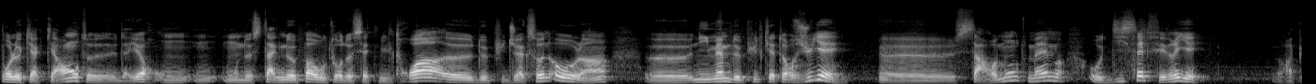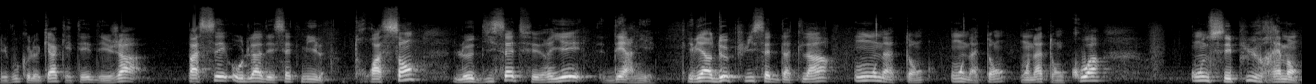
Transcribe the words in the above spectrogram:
pour le CAC 40, euh, d'ailleurs, on, ne stagne pas autour de 7003 depuis Jackson Hole, hein, ni même depuis le 14 juillet. Euh, ça remonte même au 17 février. Rappelez-vous que le CAC était déjà passé au-delà des 7300 le 17 février dernier. Eh bien, depuis cette date-là, on attend, on attend, on attend quoi? On ne sait plus vraiment.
